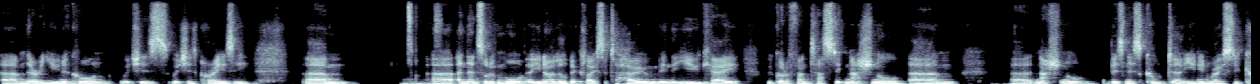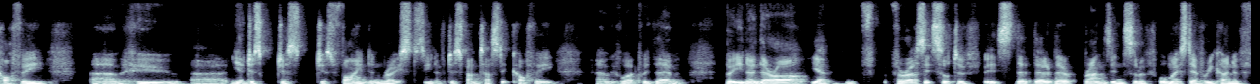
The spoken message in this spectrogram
Um, they're a unicorn, which is which is crazy. Um, uh, and then sort of more you know a little bit closer to home in the UK, we've got a fantastic national um, uh, national business called uh, Union Roasted Coffee, um, who uh, yeah just just just find and roast you know just fantastic coffee. Uh, we've worked with them, but you know there are yeah f- for us it's sort of it's that there, there, are brands in sort of almost every kind of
